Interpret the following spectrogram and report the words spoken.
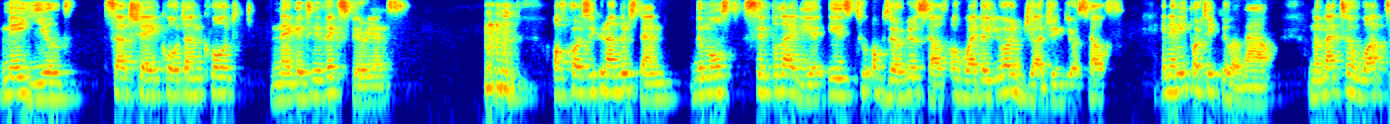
may yield such a quote unquote negative experience. of course, you can understand the most simple idea is to observe yourself of whether you are judging yourself in any particular now, no matter what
